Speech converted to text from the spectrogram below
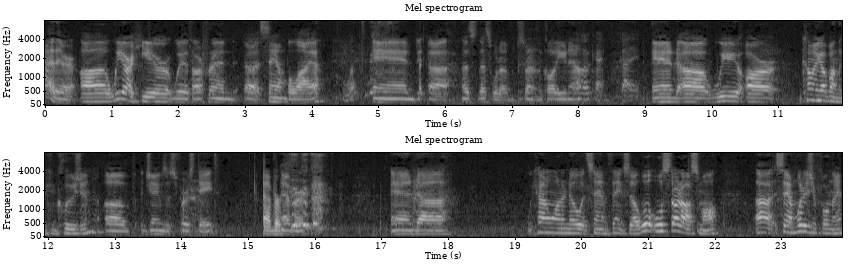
Hi there. Uh, we are here with our friend uh, Sam Balaya, What? and uh, that's that's what I'm starting to call you now. Oh, okay. Got it. And uh, we are coming up on the conclusion of James's first date Ever. ever, and uh, we kind of want to know what Sam thinks. So we'll we'll start off small. Uh, Sam, what is your full name?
